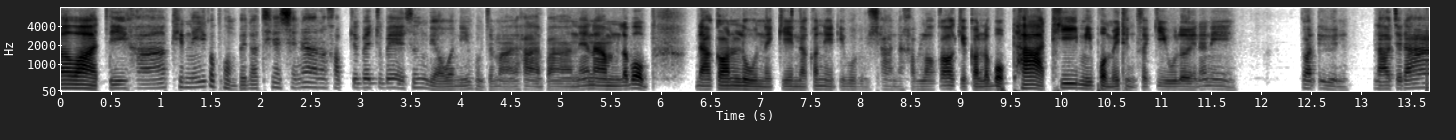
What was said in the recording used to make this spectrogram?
สวัสดีครับคลิปนี้กับผมเป็นรัตเทียชแนลนะครับจูเบจูเบซึ่งเดี๋ยววันนี้ผมจะมาทานปาแนะนำระบบดากอนลูนในเกมดากอนเน็ตอีโวลูชันนะครับแล้วก็เกี่ยวกับระบบธาตุที่มีผลไปถึงสกิลเลยนั่นเอง ก่อนอื่นเราจะได้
